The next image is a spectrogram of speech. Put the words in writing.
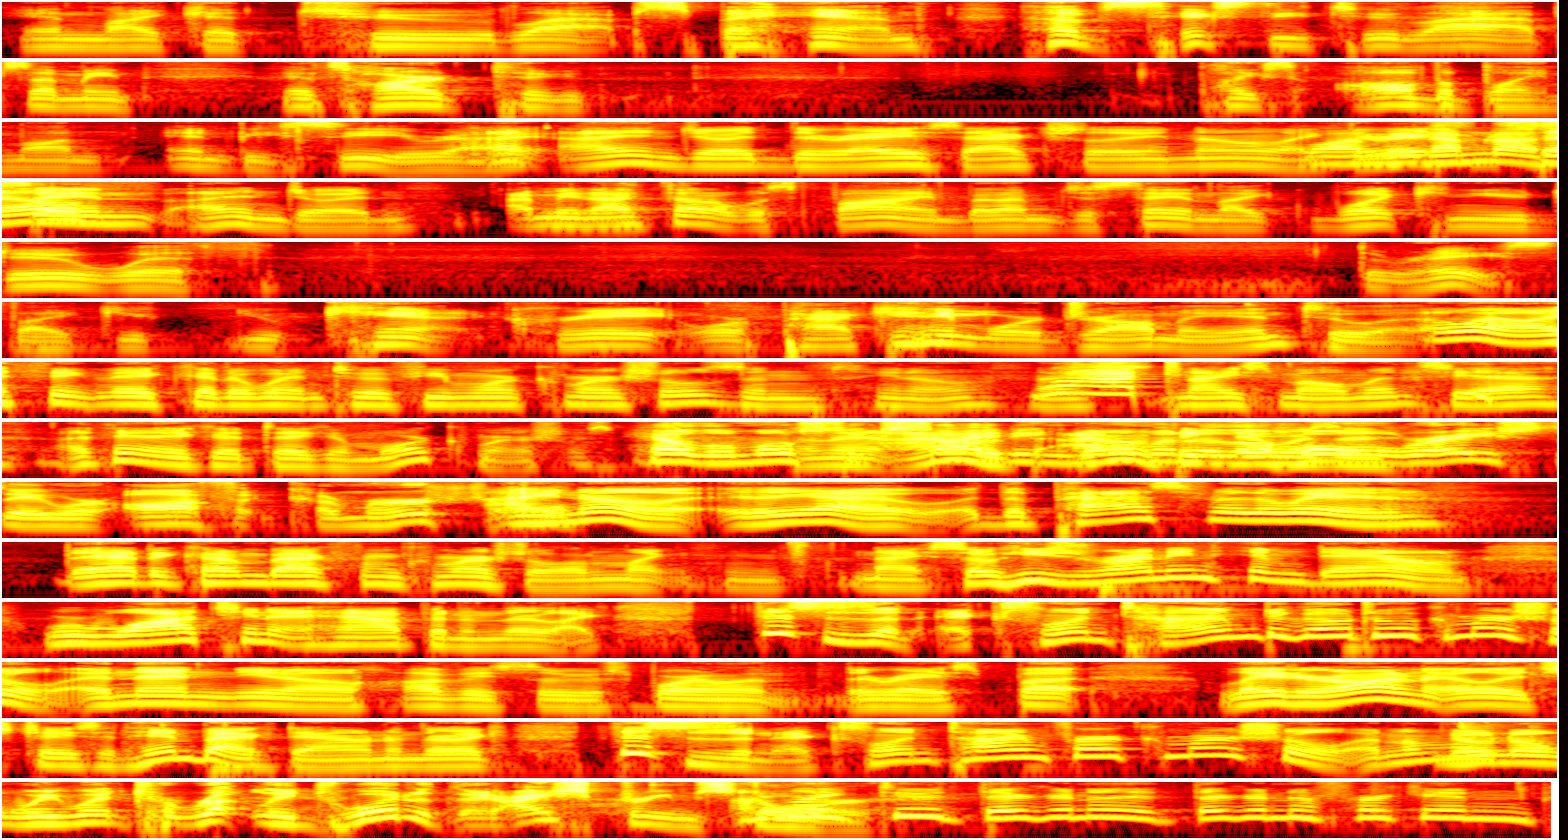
in like a two lap span of 62 laps. I mean, it's hard to place all the blame on NBC, right? I enjoyed the race actually. No, like Well, I the mean, race I'm not itself, saying- I enjoyed. I mean, I thought it was fine, but I'm just saying, like, what can you do with the race? Like, you you can't create or pack any more drama into it. Oh well, I think they could have went to a few more commercials and you know nice, nice moments. Yeah, I think they could have taken more commercials. Hell, the most I mean, I don't- exciting I don't moment think of the there was whole a- race, they were off at commercial. I know. uh, Yeah, the pass for the win. They had to come back from commercial. I'm like, hmm, nice. So he's running him down. We're watching it happen, and they're like, "This is an excellent time to go to a commercial." And then, you know, obviously we're spoiling the race, but later on, LH chasing him back down, and they're like, "This is an excellent time for a commercial." And I'm No, like, no, no, we went to Rutledge Wood at the ice cream store. I'm like, dude, they're gonna they're gonna freaking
